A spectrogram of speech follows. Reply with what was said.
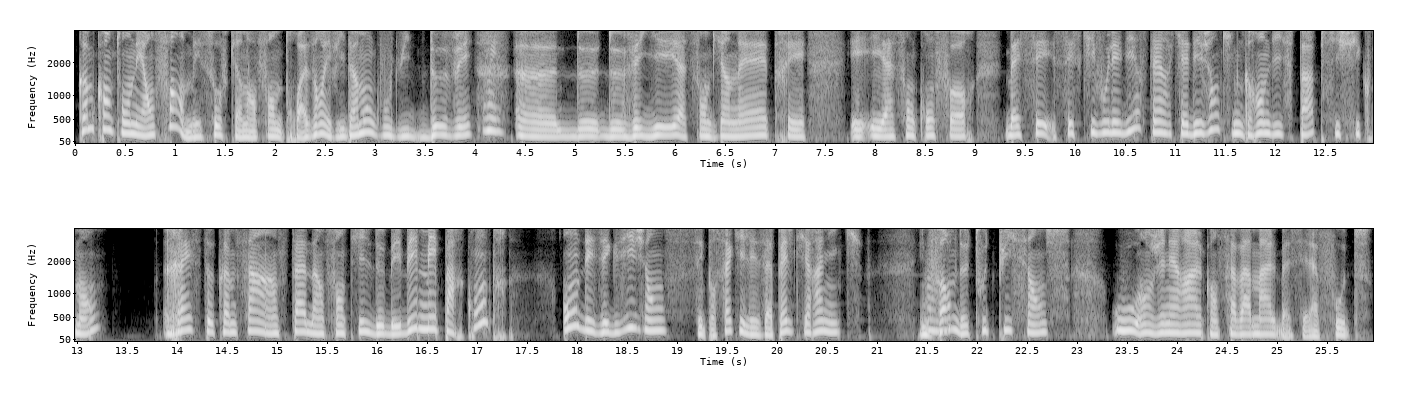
Comme quand on est enfant, mais sauf qu'un enfant de 3 ans, évidemment que vous lui devez euh, de, veiller à son bien-être et, et, à son confort. Ben c'est ce qu'il voulait dire, c'est-à-dire qu'il y a des gens qui ne grandissent pas psychiquement, restent comme ça à un stade infantile de bébé, mais par contre ont des exigences. C'est pour ça qu'il les appelle tyranniques. Une mmh. forme de toute puissance, où en général, quand ça va mal, bah, c'est la faute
